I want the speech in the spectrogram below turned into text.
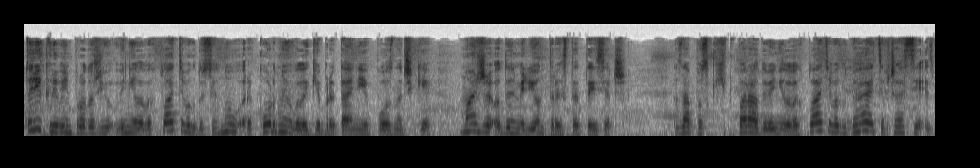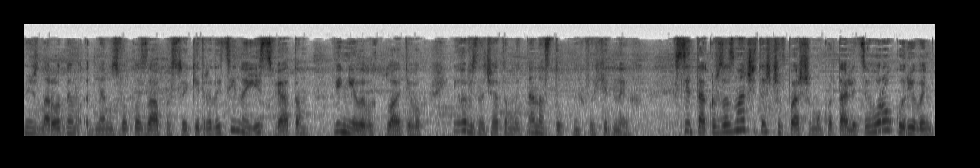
Торік рівень продажів вінілових платівок досягнув рекордної Великій Британії позначки майже 1 мільйон 300 тисяч. Запуск хіт-параду вінілових платівок збігається в часі з міжнародним днем звукозапису, який традиційно є святом вінілових платівок. Його відзначатимуть на наступних вихідних. Слід також зазначити, що в першому кварталі цього року рівень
